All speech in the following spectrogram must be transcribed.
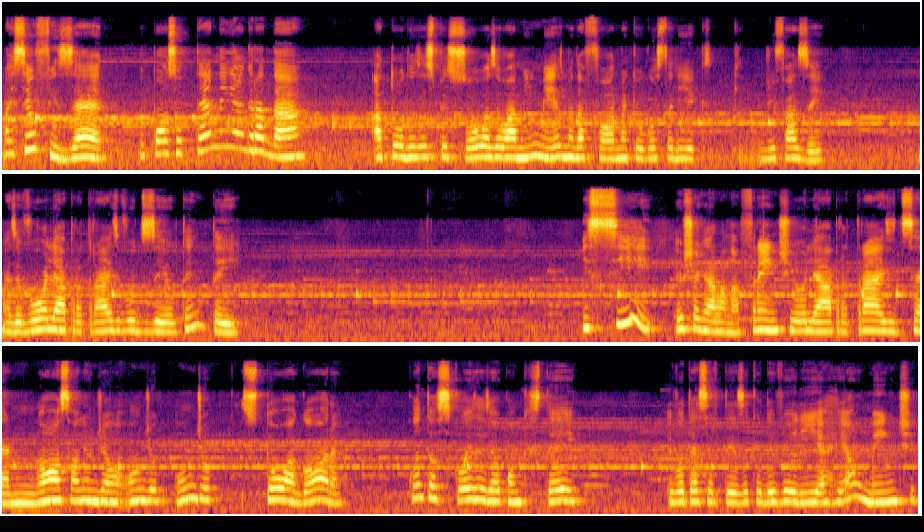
Mas se eu fizer, eu posso até nem agradar a todas as pessoas ou a mim mesma da forma que eu gostaria de fazer. Mas eu vou olhar para trás e vou dizer eu tentei. E se eu chegar lá na frente e olhar para trás e disser, nossa, olha onde onde, eu, onde eu estou agora, quantas coisas eu conquistei, eu vou ter a certeza que eu deveria realmente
